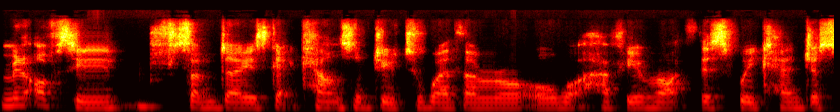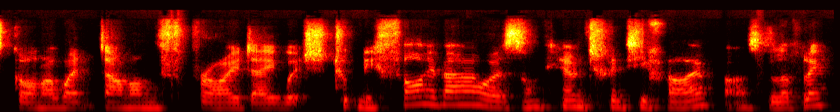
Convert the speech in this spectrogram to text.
mean, obviously, some days get cancelled due to weather or, or, what have you. Right, this weekend just gone, I went down on Friday, which took me five hours on the M25. That was lovely.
